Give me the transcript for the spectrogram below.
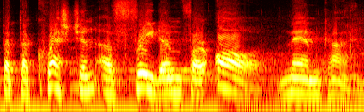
but the question of freedom for all mankind.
